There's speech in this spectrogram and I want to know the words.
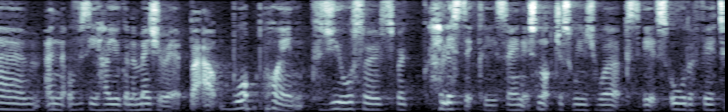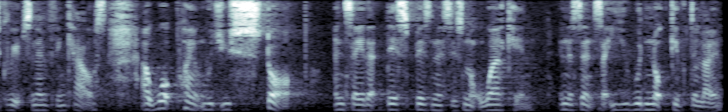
um, and obviously how you're going to measure it. But at what point, because you also spoke holistically, saying it's not just Woolwich Works, it's all the theatre groups and everything else. At what point would you stop and say that this business is not working, in the sense that you would not give the loan?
